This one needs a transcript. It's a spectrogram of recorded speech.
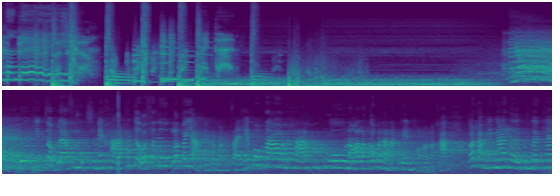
Let's go. Like that. แน่ดูคลิปจบแล้วสนุกใช่ไหมคะ ถ้าเกิดว่าสนุกแล้วก็อยากเป็นกำลังใจให้พวกเรานะคะ คุณครูเนาะ แล้วก็บรรดานักเรียนของเรานะคะ ก็ทำง่ายๆเลยเพื่อนๆแค่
